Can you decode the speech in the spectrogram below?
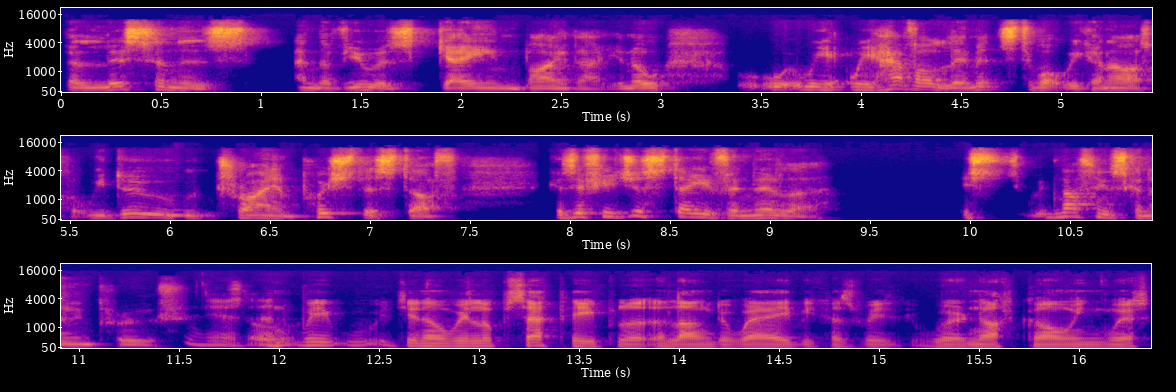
the listeners and the viewers gain by that. You know, we we have our limits to what we can ask, but we do try and push this stuff because if you just stay vanilla, it's nothing's going to improve. Yeah, so, and we you know we'll upset people along the way because we we're not going with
